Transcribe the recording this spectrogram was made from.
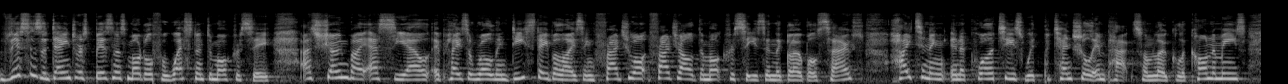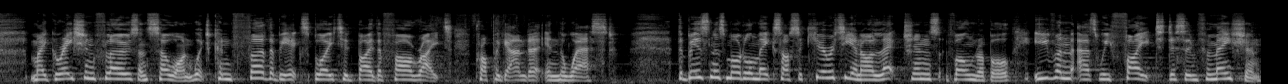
this is a dangerous business model for Western democracy. As shown by SCL, it plays a role in destabilizing fragile, fragile democracies in the global south, heightening inequalities with potential impacts on local economies, migration flows, and so on, which can further be exploited by the far-right propaganda in the West. The business model makes our security and our elections vulnerable, even as we fight disinformation.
